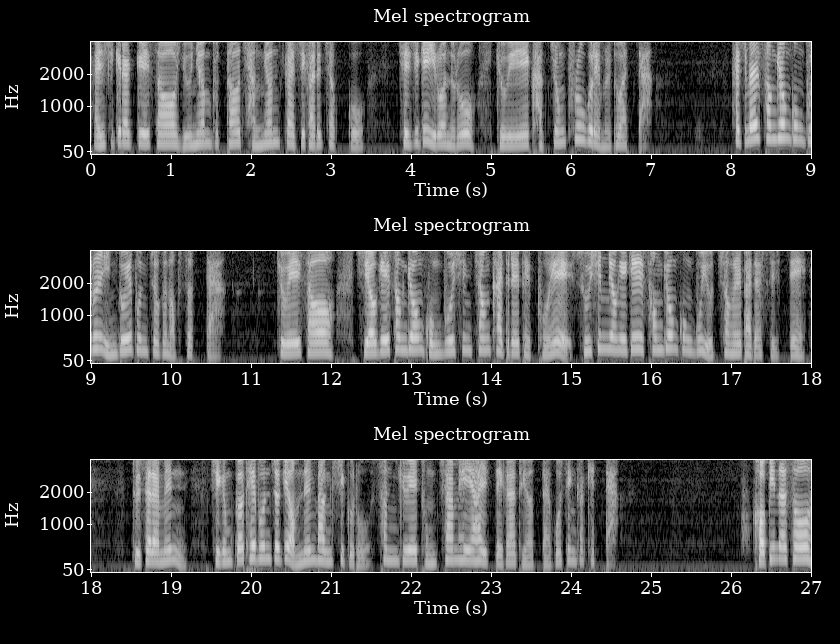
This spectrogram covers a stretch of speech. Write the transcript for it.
안식일학교에서 유년부터 작년까지 가르쳤고 재직의 일원으로 교회의 각종 프로그램을 도왔다. 하지만 성경 공부를 인도해 본 적은 없었다. 교회에서 지역의 성경 공부 신청 카드를 배포해 수십 명에게 성경 공부 요청을 받았을 때 두 사람은 지금껏 해본 적이 없는 방식으로 선교에 동참해야 할 때가 되었다고 생각했다. 겁이 나서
